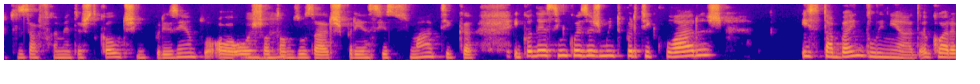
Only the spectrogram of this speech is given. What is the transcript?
utilizar ferramentas de coaching, por exemplo, ou hoje uhum. só estamos a usar experiência somática. E quando é assim coisas muito particulares isso está bem delineado. Agora,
